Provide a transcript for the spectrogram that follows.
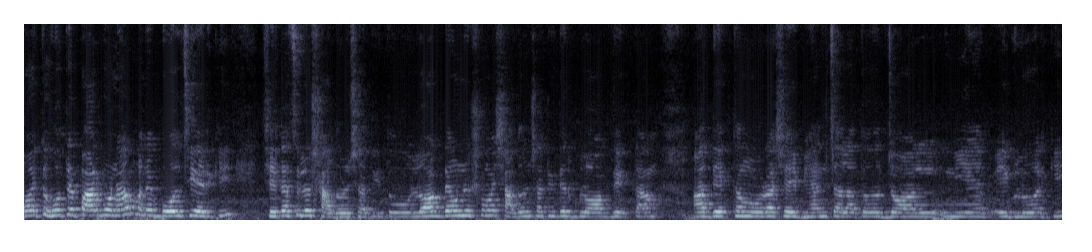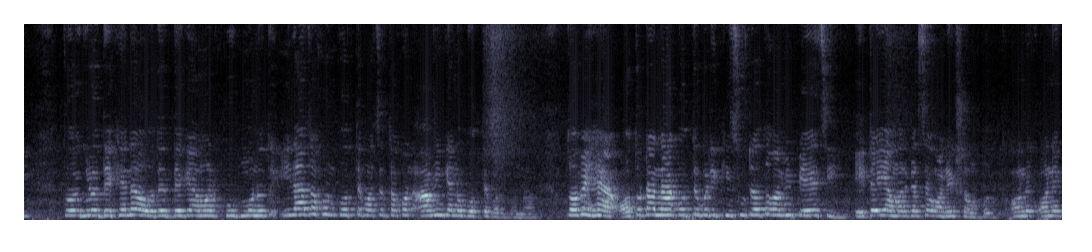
হয়তো হতে পারব না মানে বলছি আর কি। সেটা ছিল সাধন সাথী। তো লকডাউনের সময় সাধন সাথীদের ব্লগ দেখতাম, আর দেখতাম ওরা সেই ভ্যান চালাতো, জল নিয়ে এগুলো আর কি। তো ওইগুলো দেখে না, ওদের দেখে আমার খুব মনে হতো, এরা যখন করতে পারছে তখন আমি কেন করতে পারব না? তবে হ্যাঁ অতটা না করতে পারি, কিছুটা তো আমি পেয়েছি। এটাই আমার কাছে অনেক সম্পদ, অনেক অনেক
